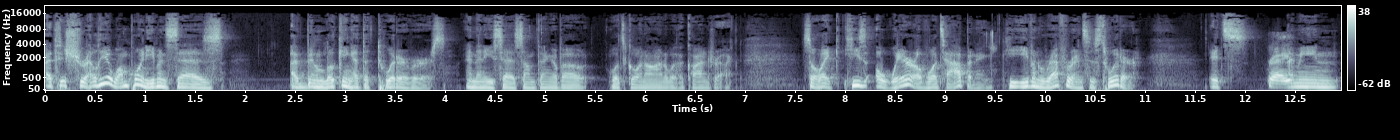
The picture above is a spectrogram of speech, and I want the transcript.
I think Chiarelli at one point even says, I've been looking at the Twitterverse. And then he says something about what's going on with a contract. So, like, he's aware of what's happening. He even references Twitter. It's, right. I mean,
